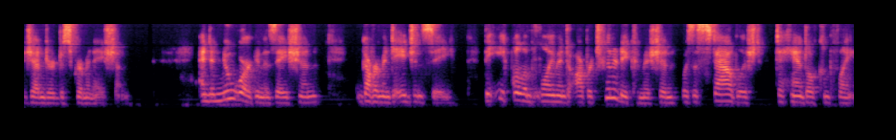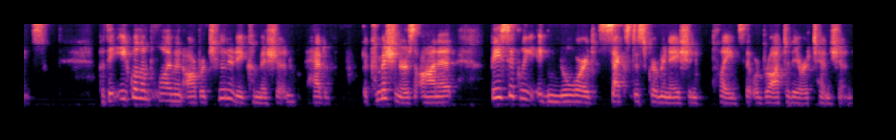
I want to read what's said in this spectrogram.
gender discrimination. And a new organization, government agency, the Equal Employment Opportunity Commission, was established to handle complaints. But the Equal Employment Opportunity Commission had the commissioners on it basically ignored sex discrimination complaints that were brought to their attention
